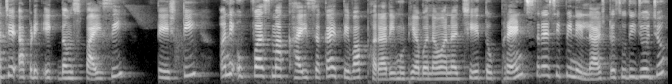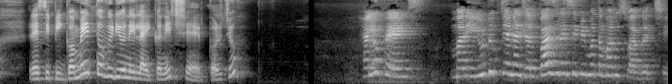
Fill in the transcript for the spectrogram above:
આજે આપણે એકદમ સ્પાઇસી ટેસ્ટી અને ઉપવાસમાં ખાઈ શકાય તેવા ફરારી મુઠિયા બનાવવાના છીએ. તો ફ્રેન્ડ્સ રેસીપીને લાસ્ટ સુધી જોજો. રેસીપી ગમે તો વિડીયોને લાઇક અને શેર કરજો. હેલો ફ્રેન્ડ્સ મારી યુટ્યુબ ચેનલ જલપાસ રેસીપીમાં તમારું સ્વાગત છે.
